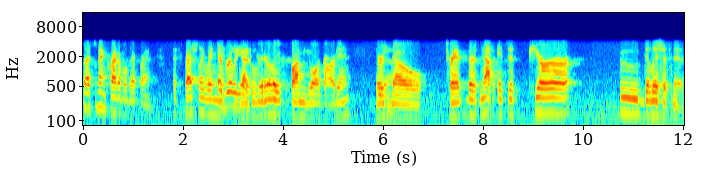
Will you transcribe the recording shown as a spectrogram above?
such an incredible difference, especially when you It really like is. literally from your garden. There's Yeah. no trans. There's nothing. It's just pure food deliciousness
